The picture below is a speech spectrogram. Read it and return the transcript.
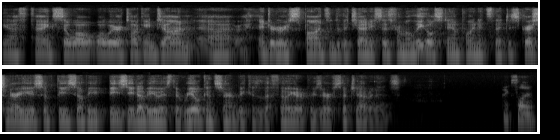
Yeah, thanks. So while, while we were talking, John uh, entered a response into the chat. He says, from a legal standpoint, it's that discretionary use of BCW, BCW is the real concern because of the failure to preserve such evidence. Excellent.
